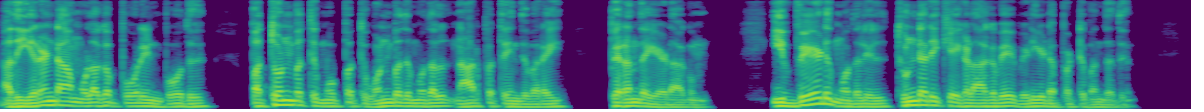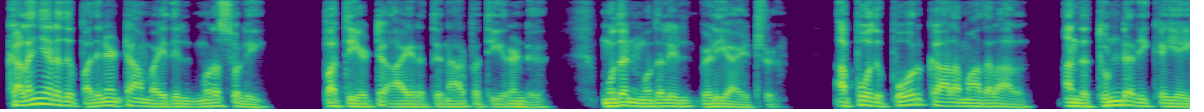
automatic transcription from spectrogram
அது இரண்டாம் உலகப் போரின் போது பத்தொன்பத்து முப்பத்து ஒன்பது முதல் நாற்பத்தைந்து வரை பிறந்த ஏடாகும். இவ்வேடு முதலில் துண்டறிக்கைகளாகவே வெளியிடப்பட்டு வந்தது. கலைஞரது பதினெட்டாம் வயதில் முரசொலி பத்து எட்டு ஆயிரத்து நாற்பத்தி இரண்டு முதன் முதலில் வெளியாயிற்று. அப்போது போர்க்காலமாதலால் அந்த துண்டறிக்கையை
